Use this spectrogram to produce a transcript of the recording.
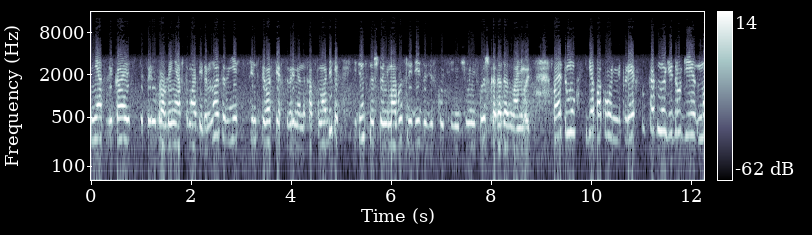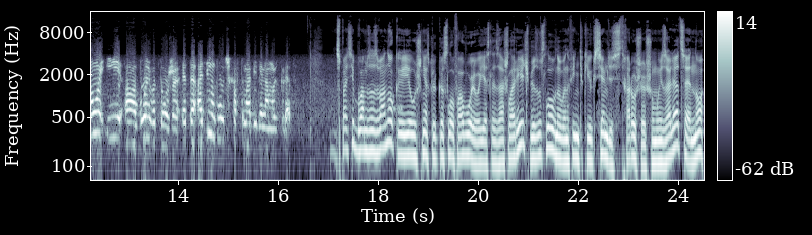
не отвлекаясь при управлении автомобилем. Но это есть, в принципе, во всех современных автомобилях. Единственное, что не могу следить за дискуссией, ничего не слышу, когда дозваниваюсь. Поэтому я поклонник Lexus, как многие другие, но и а, Volvo тоже. Это один из лучших автомобилей, на мой взгляд. Спасибо вам за звонок, и уж несколько слов о Volvo, если зашла речь. Безусловно, в Infiniti QX70 хорошая шумоизоляция, но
